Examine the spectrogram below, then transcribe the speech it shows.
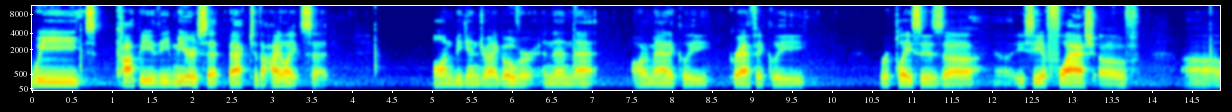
we copy the mirror set back to the highlight set on begin drag over and then that automatically graphically replaces uh, uh, you see a flash of uh,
